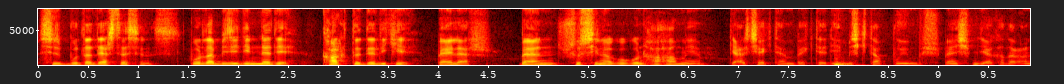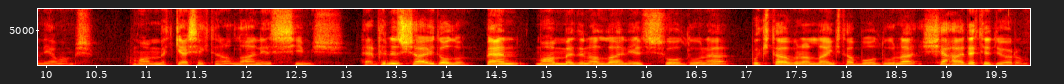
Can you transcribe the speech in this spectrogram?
Siz burada derstesiniz. Burada bizi dinledi. Kalktı dedi ki beyler ben şu sinagogun hahamıyım. Gerçekten beklediğimiz kitap buymuş. Ben şimdiye kadar anlayamamışım. Muhammed gerçekten Allah'ın elçisiymiş. Hepiniz şahit olun. Ben Muhammed'in Allah'ın elçisi olduğuna, bu kitabın Allah'ın kitabı olduğuna şehadet ediyorum.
